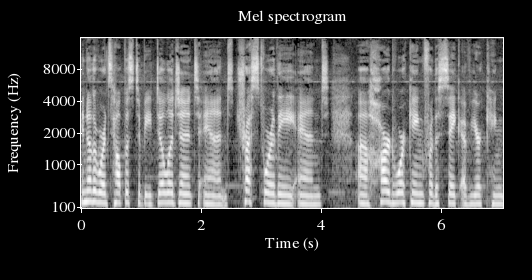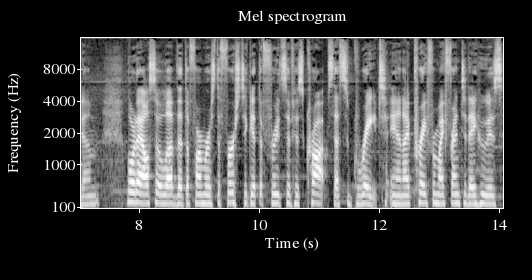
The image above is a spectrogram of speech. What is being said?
In other words, help us to be diligent and trustworthy and uh, hardworking for the sake of your kingdom. Lord, I also love that the farmer is the first to get the fruits of his crops. That's great. And I pray for my friend today who is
